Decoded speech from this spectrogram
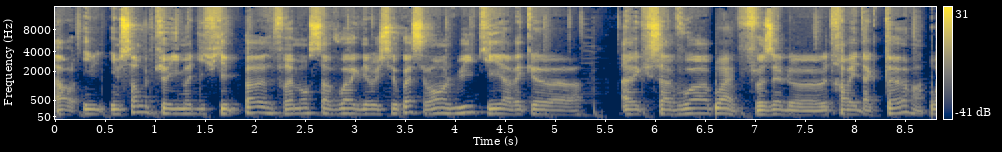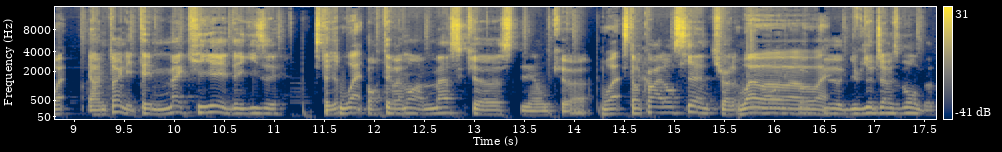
Alors, il, il me semble qu'il modifiait pas vraiment sa voix avec des logiciels ou quoi. C'est vraiment lui qui, avec euh, avec sa voix, Ouais. faisait le, le travail d'acteur. Ouais. Et en même temps, il était maquillé et déguisé. C'est-à-dire Ouais. qu'il portait vraiment un masque. euh, C'était donc. euh, Ouais. C'était encore à l'ancienne, tu vois. Ouais, euh, Du vieux James Bond.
